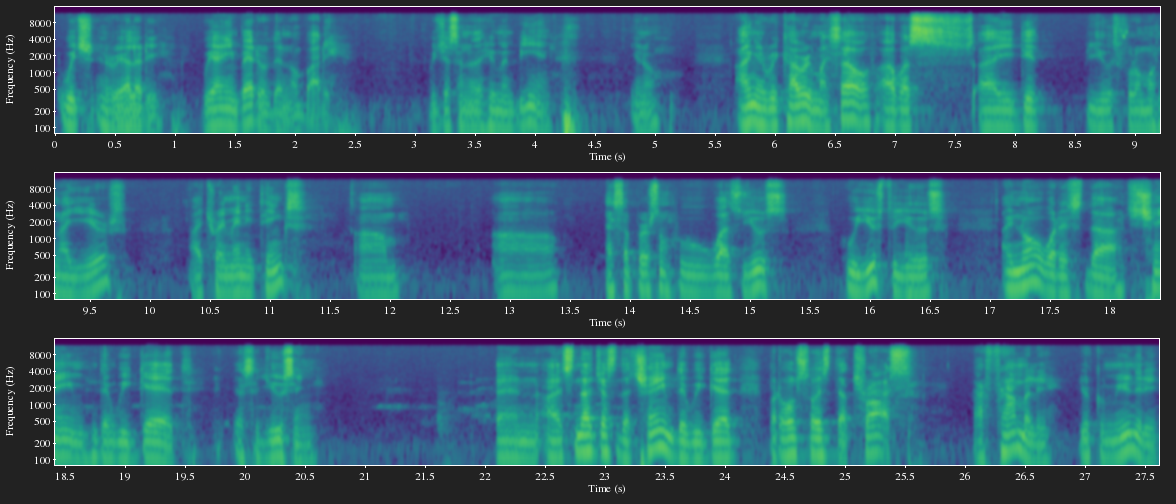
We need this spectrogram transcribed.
Which in reality, we ain't better than nobody. Just another human being. You know, I'm in recovery myself. I was I did use for almost nine years. I tried many things. Um, uh, as a person who was used, who used to use, I know what is the shame that we get as a using. And uh, it's not just the shame that we get, but also it's the trust. Our family, your community,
